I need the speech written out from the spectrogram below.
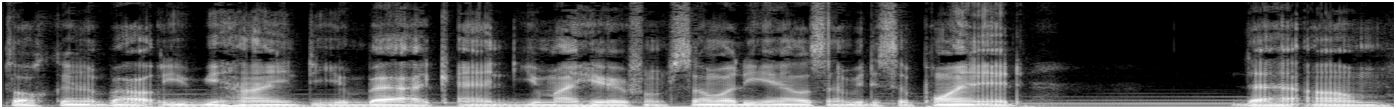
talking about you behind your back and you might hear from somebody else and be disappointed that um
